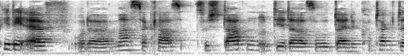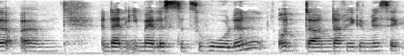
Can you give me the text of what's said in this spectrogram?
PDF oder Masterclass zu starten und dir da so deine Kontakte ähm, in deine E-Mail-Liste zu holen und dann da regelmäßig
